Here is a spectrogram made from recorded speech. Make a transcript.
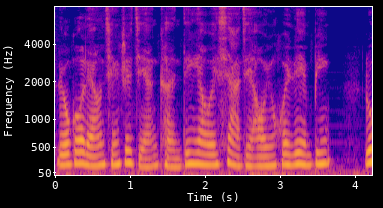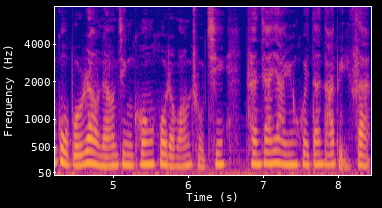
刘国梁、秦志戬肯定要为下届奥运会练兵。如果不让梁靖昆或者王楚钦参加亚运会单打比赛，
